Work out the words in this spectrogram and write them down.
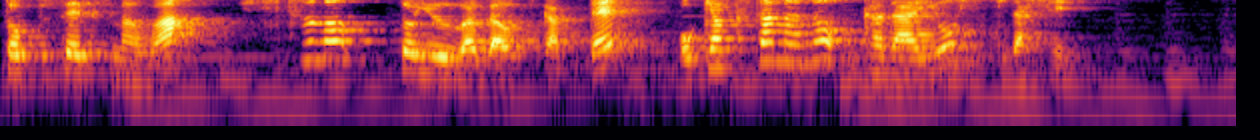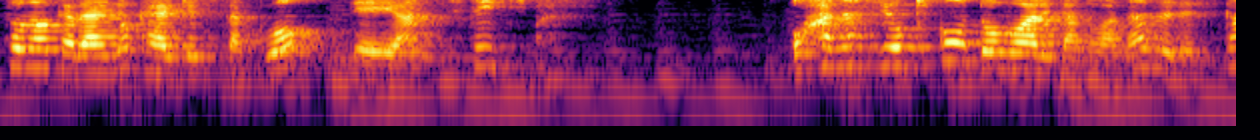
トップセールスマンは質問という技を使ってお客様の課題を引き出し、その課題の解決策を提案していきます。お話を聞こうと思われたのはなぜですか？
